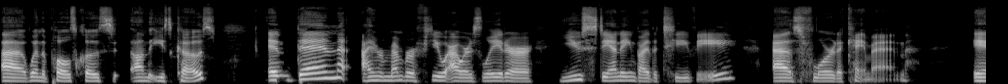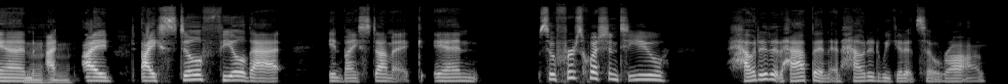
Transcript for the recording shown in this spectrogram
uh, when the polls closed on the East Coast. And then I remember a few hours later, you standing by the TV as Florida came in. And mm-hmm. I, I I still feel that in my stomach. And so first question to you, how did it happen and how did we get it so wrong?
